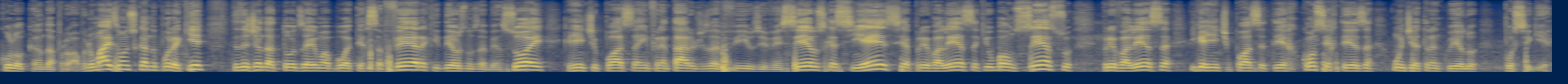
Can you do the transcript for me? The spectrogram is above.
colocando à prova. No mais, vamos ficando por aqui, desejando a todos aí uma boa terça-feira, que Deus nos abençoe, que a gente possa enfrentar os desafios e vencê-los, que a ciência prevaleça prevaleça, que o bom senso prevaleça e que a gente possa ter, com certeza, um dia tranquilo por seguir.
